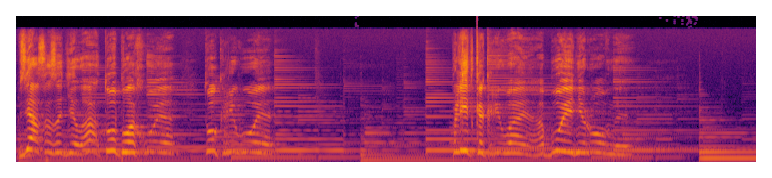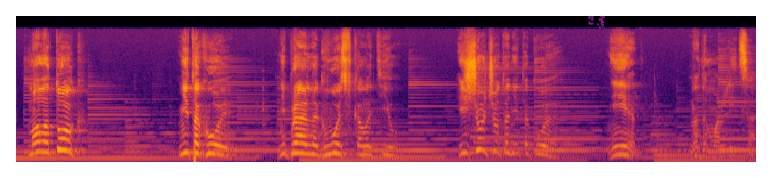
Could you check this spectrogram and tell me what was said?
Взялся за дело, а то плохое, то кривое. Плитка кривая, обои неровные. Молоток не такой. Неправильно гвоздь вколотил. Еще что-то не такое. Нет, надо молиться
